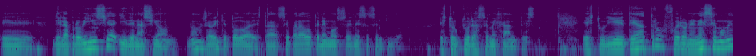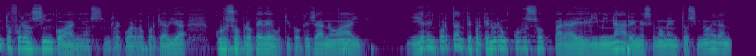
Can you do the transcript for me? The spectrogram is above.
eh, de la provincia y de nación. ¿no? Ya ven que todo está separado, tenemos en ese sentido estructuras semejantes. Estudié teatro, fueron en ese momento fueron cinco años, recuerdo, porque había curso propedéutico que ya no hay Y era importante porque no era un curso para eliminar en ese momento, sino eran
